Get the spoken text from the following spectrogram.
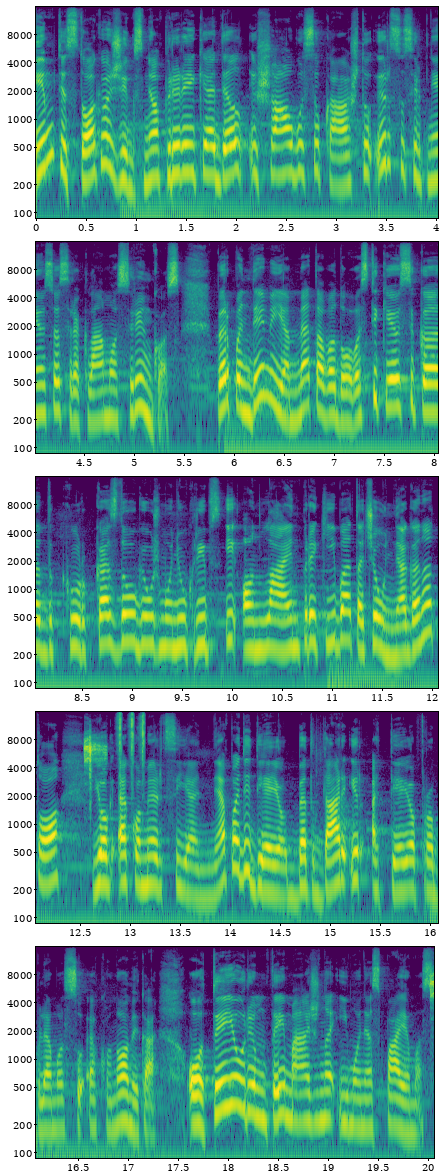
Imtis tokio žingsnio prireikė dėl išaugusių kaštų ir susilpnėjusios reklamos rinkos. Per pandemiją Meta vadovas tikėjosi, kad kur kas daugiau žmonių kryps į online prekybą, tačiau negana to, jog e-komercija nepadidėjo, bet dar ir atėjo problemos su ekonomika. O tai jau rimtai mažina įmonės pajamas.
